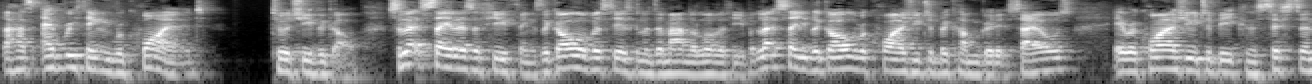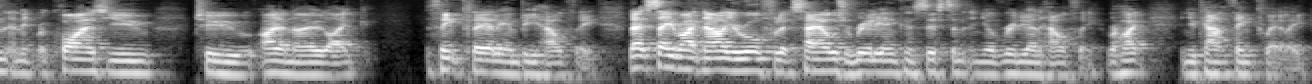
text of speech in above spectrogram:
that has everything required to achieve the goal. So let's say there's a few things. The goal obviously is going to demand a lot of you, but let's say the goal requires you to become good at sales. It requires you to be consistent and it requires you to, I don't know, like think clearly and be healthy. Let's say right now you're awful at sales, you're really inconsistent and you're really unhealthy, right? And you can't think clearly.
